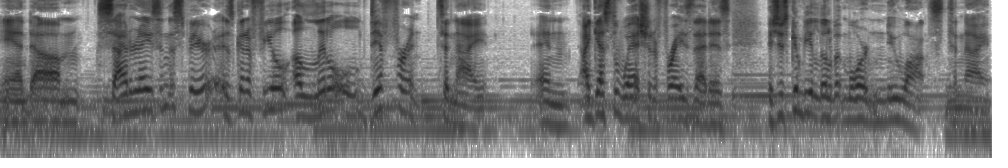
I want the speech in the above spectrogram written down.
And um, Saturdays in the Spirit is going to feel a little different tonight. And I guess the way I should have phrased that is it's just going to be a little bit more nuanced tonight.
